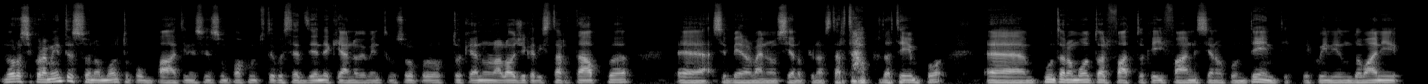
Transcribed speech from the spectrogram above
Loro sicuramente sono molto pompati, nel senso un po' come tutte queste aziende che hanno ovviamente un solo prodotto, che hanno una logica di startup, eh, sebbene ormai non siano più una startup da tempo, eh, puntano molto al fatto che i fan siano contenti, che quindi un domani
